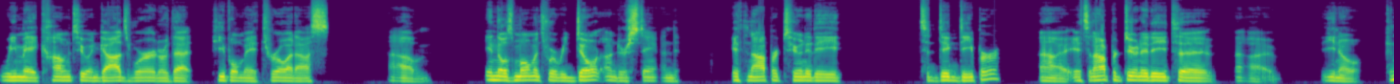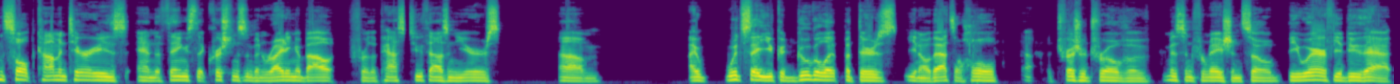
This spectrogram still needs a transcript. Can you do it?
we may come to in God's word or that people may throw at us. Um, in those moments where we don't understand, it's an opportunity to dig deeper. Uh, it's an opportunity to, uh, you know, consult commentaries and the things that Christians have been writing about for the past 2,000 years. Um, I would say you could Google it, but there's, you know, that's a whole uh, treasure trove of misinformation. So beware if you do that.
